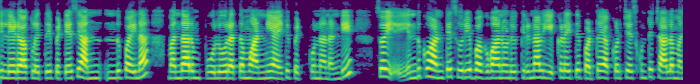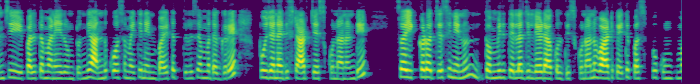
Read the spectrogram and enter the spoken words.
జిల్లేడు ఆకులు అయితే పెట్టేసి అందుపైన మందారం పూలు రథము అన్నీ అయితే పెట్టుకున్నానండి. సో ఎందుకు అంటే సూర్య భగవానుడు కిరణాలు ఎక్కడైతే పడతాయో అక్కడ చేసుకుంటే చాలా మంచి ఫలితం అనేది ఉంటుంది. అందుకోసం అయితే నేను బయట తులసమ్మ దగ్గరే పూజ అనేది స్టార్ట్ చేసుకున్నానండి. సో ఇక్కడ వచ్చేసి నేను తొమ్మిది తెల్ల జిల్లేడాకులు తీసుకున్నాను. వాటికైతే పసుపు కుంకుమ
